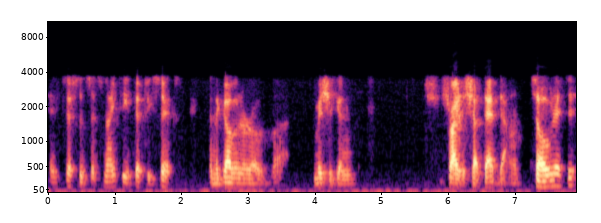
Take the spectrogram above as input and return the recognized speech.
existence since 1956, and the governor of uh, Michigan tried to shut that down. So it,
